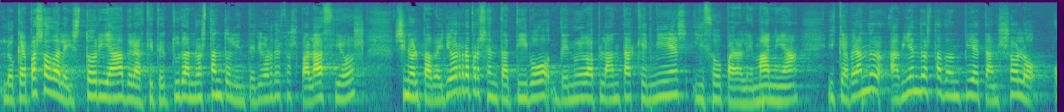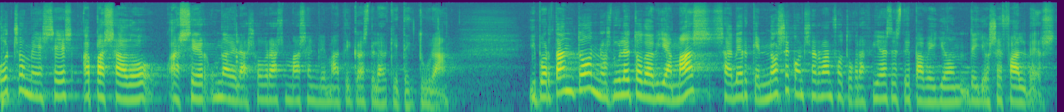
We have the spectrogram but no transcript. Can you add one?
lo que ha pasado a la historia de la arquitectura no es tanto el interior de estos palacios, sino el pabellón representativo de nueva planta que Mies hizo para Alemania y que, habiendo, estado en pie tan solo ocho meses, ha pasado a ser una de las obras más emblemáticas de la arquitectura. Y por tanto, nos duele todavía más saber que no se conservan fotografías de este pabellón de Joseph Albers.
